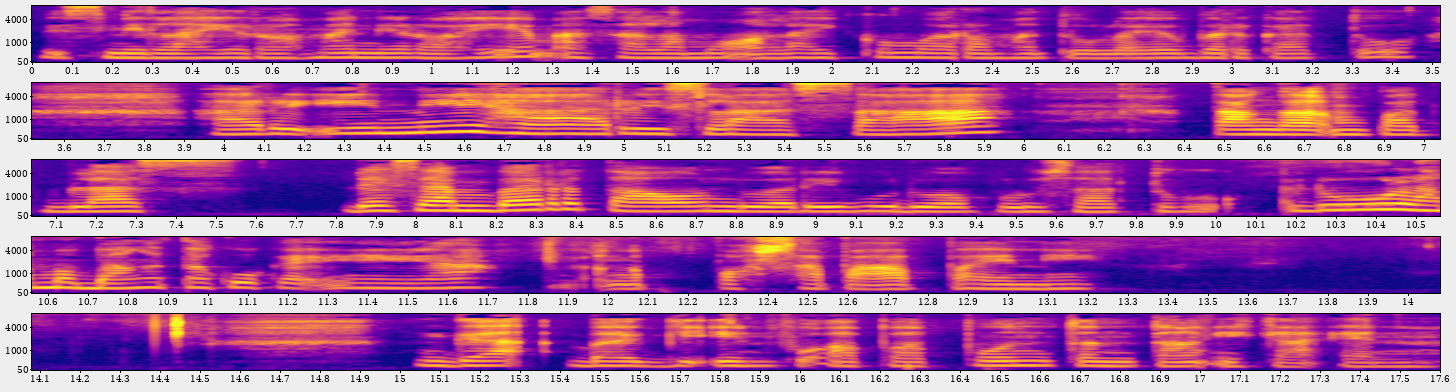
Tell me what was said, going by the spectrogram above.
Bismillahirrahmanirrahim. Assalamualaikum warahmatullahi wabarakatuh. Hari ini hari Selasa Tanggal 14 Desember tahun 2021 Aduh lama banget aku kayaknya ya. Gak ngepost apa-apa ini. Gak bagi info apa pun tentang IKN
